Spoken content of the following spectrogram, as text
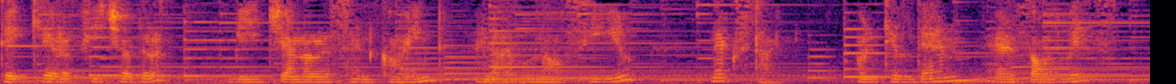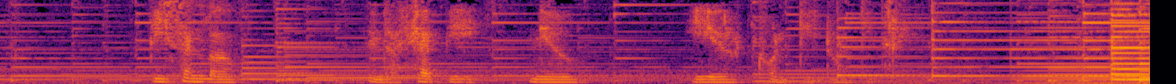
take care of each other, be generous and kind, and I will now see you next time. Until then, as always, peace and love, and a happy new year 2023.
